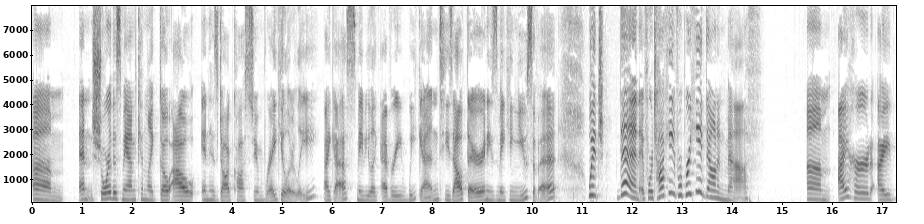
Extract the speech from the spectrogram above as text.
Um and sure this man can like go out in his dog costume regularly i guess. Maybe like every weekend he's out there and he's making use of it which then if we're talking if we're breaking it down in math um i heard i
